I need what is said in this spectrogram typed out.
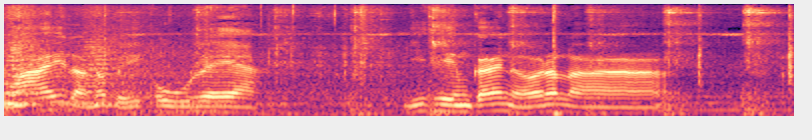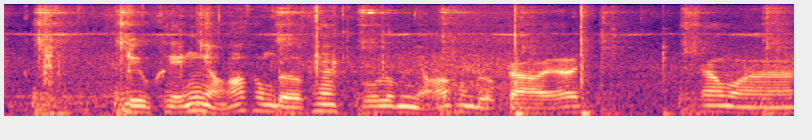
máy là nó bị u re. Với thêm cái nữa đó là điều khiển nhỏ không được ha volume nhỏ không được. Trời ơi sao mà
